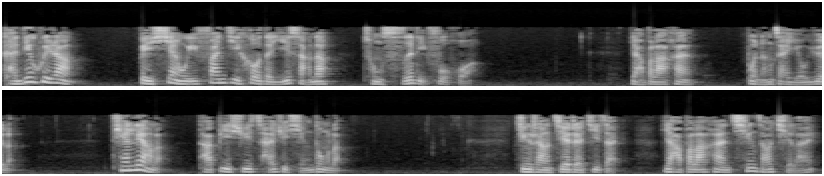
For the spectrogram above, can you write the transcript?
肯定会让被献为翻祭后的以撒呢从死里复活。亚伯拉罕不能再犹豫了，天亮了，他必须采取行动了。经上接着记载，亚伯拉罕清早起来，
